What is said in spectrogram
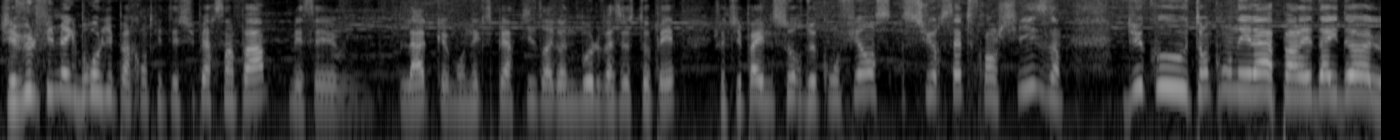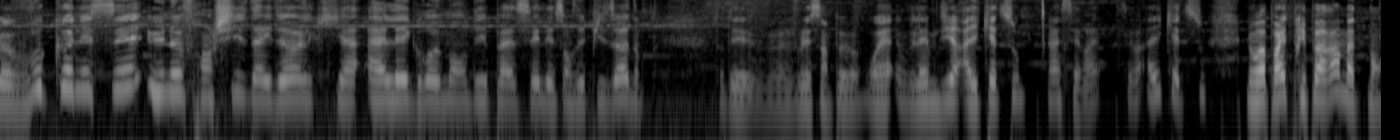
J'ai vu le film avec Broly par contre, il était super sympa, mais c'est là que mon expertise Dragon Ball va se stopper. Je ne suis pas une source de confiance sur cette franchise. Du coup, tant qu'on est là à parler d'Idol, vous connaissez une franchise d'Idol qui a allègrement dépassé les 100 épisodes Attendez, je vous laisse un peu. Ouais, vous allez me dire Aikatsu. Ah, c'est vrai, c'est vrai, Aikatsu. Mais on va parler de Pripara maintenant.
